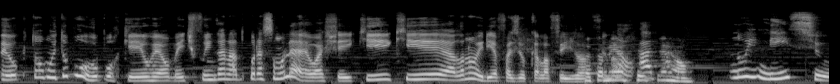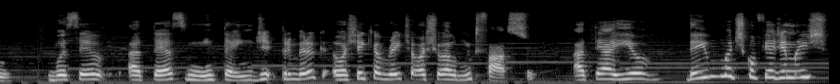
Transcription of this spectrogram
eu que tô muito burro, porque eu realmente fui enganado por essa mulher. Eu achei que, que ela não iria fazer o que ela fez lá no eu final. Também achei que não. No início, você até assim entende. Primeiro, eu achei que a Rachel achou ela muito fácil. Até aí eu dei uma desconfiadinha, mas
